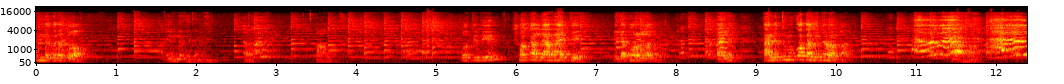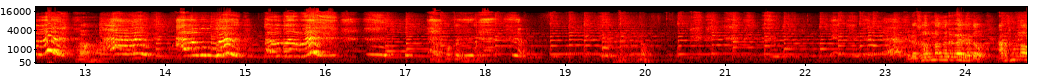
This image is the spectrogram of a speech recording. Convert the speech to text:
এমনি করে দোয়াও। এমনি করে হ্যাঁ। প্রতিদিন সকালে আর রাইতে এটা করা লাগবে। তাহলে তাহলে তুমি কথা কইতে পারবা। হ্যাঁ হ্যাঁ। হ্যাঁ হ্যাঁ। এটা যত্ন করে রেখে দাও। আর শুনো,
